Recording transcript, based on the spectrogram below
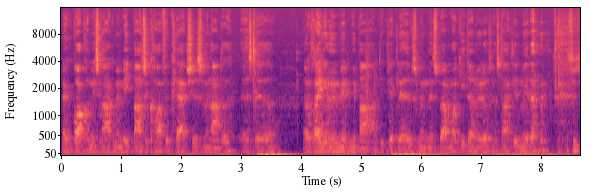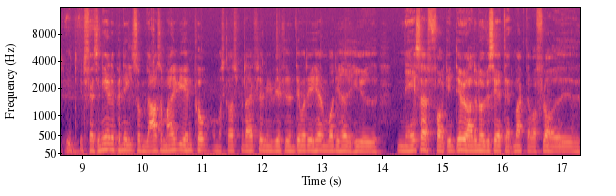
Man kan godt komme i snak med dem, ikke bare til coffee clatches, men andre øh, steder at drikke en øl med dem i baren. De bliver glade, hvis man øh, spørger mig at give dig en øl og så snakke lidt med dig. Jeg synes, et, et fascinerende panel, som Lars og mig vi er inde på, og måske også med dig, Flemming, i virkeligheden, det var det her, hvor de havde hævet NASA-folk ind. Det er jo aldrig noget, vi ser i Danmark. Der var fløjet øh,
